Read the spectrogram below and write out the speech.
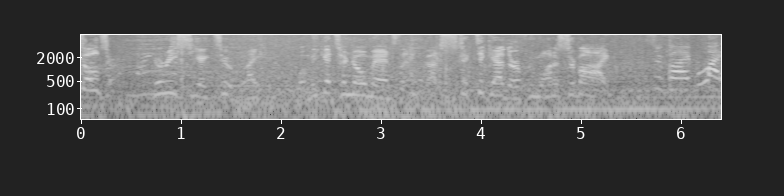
Soldier! You're ECA too, right? When we get to No Man's Land, we gotta stick together if we want to survive. Survive what?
